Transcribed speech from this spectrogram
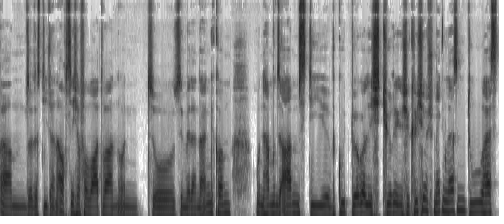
ähm, so dass die dann auch sicher verwahrt waren. Und so sind wir dann da angekommen und haben uns abends die gut bürgerlich thüringische Küche schmecken lassen. Du hast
